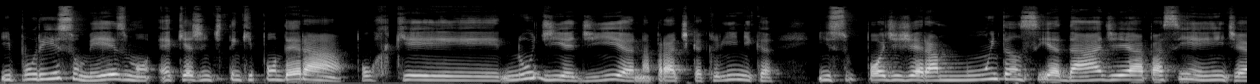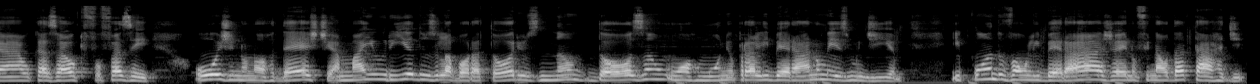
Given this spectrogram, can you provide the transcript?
E por isso mesmo é que a gente tem que ponderar, porque no dia a dia, na prática clínica, isso pode gerar muita ansiedade à paciente, ao casal que for fazer. Hoje no Nordeste, a maioria dos laboratórios não dosam um hormônio para liberar no mesmo dia. E quando vão liberar, já é no final da tarde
